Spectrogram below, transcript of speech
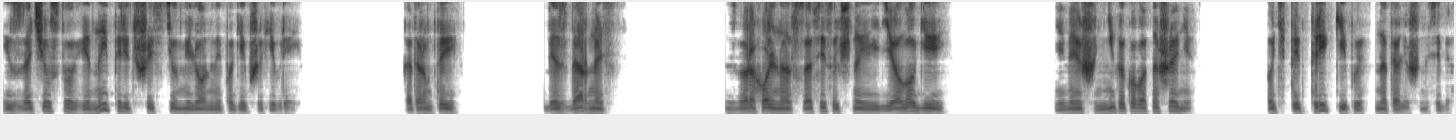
из-за чувства вины перед шестью миллионами погибших евреев, которым ты бездарность с барахольно-сосисочной идеологией не имеешь никакого отношения, хоть ты три кипы напялишь на себя.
